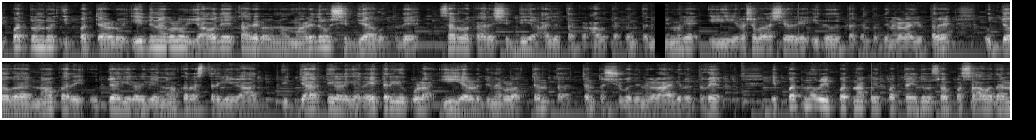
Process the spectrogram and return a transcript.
ಇಪ್ಪತ್ತೊಂದು, ಇಪ್ಪತ್ತೆರಡು ಈ ದಿನಗಳು ಯಾವುದೇ ಕಾರ್ಯಗಳನ್ನು ಮಾಡಿದರೂ ಸಿದ್ಧಿಯಾಗುತ್ತದೆ. ಸರ್ವ ಕಾರ್ಯ ಸಿದ್ಧಿ ಆಗಿರ್ತಕ್ಕ ಆಗತಕ್ಕಂಥ ನಿಮಗೆ ಈ ವೃಷಭ ರಾಶಿಯವರಿಗೆ ಇದು ಇರ್ತಕ್ಕಂಥ ದಿನಗಳಾಗಿರ್ತವೆ. ಉದ್ಯೋಗ ನೌಕರಿ, ಉದ್ಯೋಗಿಗಳಿಗೆ, ನೌಕರಸ್ಥರಿಗೆ ವಿದ್ಯಾರ್ಥಿಗಳಿಗೆ, ರೈತರಿಗೂ ಕೂಡ ಈ ಎರಡು ದಿನಗಳು ಅತ್ಯಂತ ಅತ್ಯಂತ ಶುಭ ದಿನಗಳಾಗಿರುತ್ತವೆ. ಇಪ್ಪತ್ತ್ಮೂರು ಇಪ್ಪತ್ನಾಲ್ಕು, ಇಪ್ಪತ್ತೈದು ಸ್ವಲ್ಪ ಸಾವಧಾನ,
